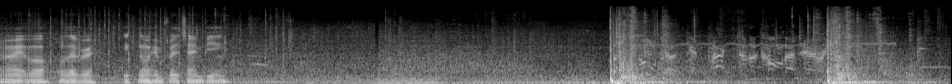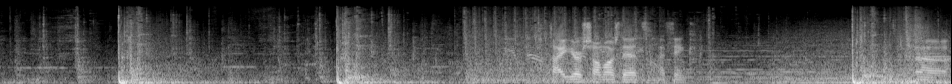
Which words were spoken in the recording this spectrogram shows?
Alright, well, whatever. Ignore him for the time being. Tiger's almost dead, I think. Uh.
